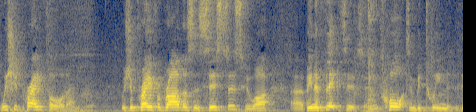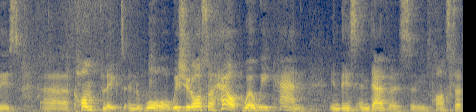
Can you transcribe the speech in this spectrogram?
We should pray for them. We should pray for brothers and sisters who are uh, being afflicted and caught in between this uh, conflict and war. We should also help where we can in these endeavors. And Pastor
